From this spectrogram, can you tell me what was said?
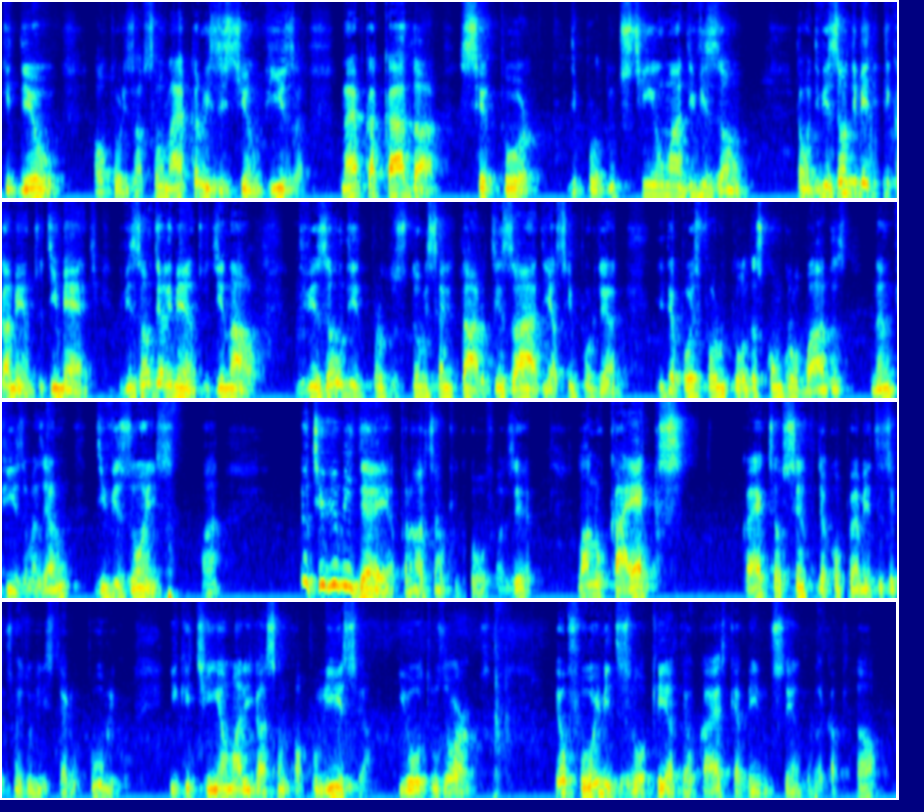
que deu autorização? Na época não existia Anvisa. Na época, cada setor de produtos tinha uma divisão. Então, divisão de medicamentos, de MED, divisão de alimentos, de NAU, divisão de produtos domiciliários, de ZAD e assim por diante e depois foram todas conglobadas na Anvisa, mas eram divisões. Tá? Eu tive uma ideia, falei, ah, sabe o que eu vou fazer? Lá no CAEX, CAEX é o Centro de Acompanhamento e Execuções do Ministério Público, e que tinha uma ligação com a polícia e outros órgãos. Eu fui, me desloquei até o CAEX, que é bem no centro da capital,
